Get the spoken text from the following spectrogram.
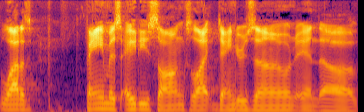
a lot of famous '80s songs like "Danger Zone" and uh,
